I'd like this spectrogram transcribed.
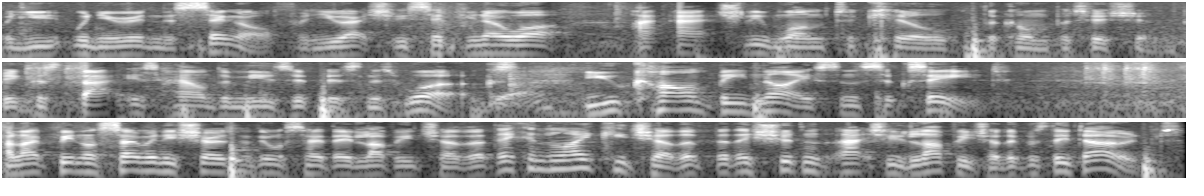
when you when you were in the sing off and you actually said, you know what, I actually want to kill the competition because that is how the music business works. You can't be nice and succeed. And I've been on so many shows where they all say they love each other. They can like each other, but they shouldn't actually love each other because they don't.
